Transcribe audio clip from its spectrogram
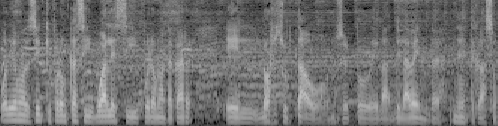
podríamos decir que fueron casi iguales si fuéramos a atacar los resultados, ¿no es cierto?, de la, de la venta en este caso.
